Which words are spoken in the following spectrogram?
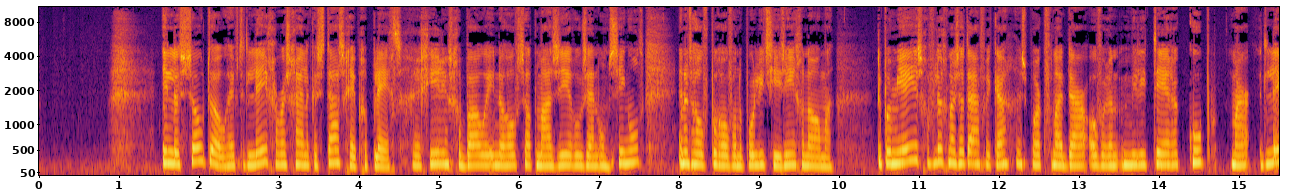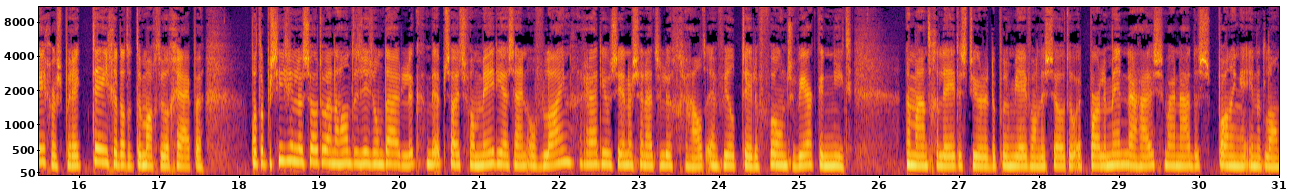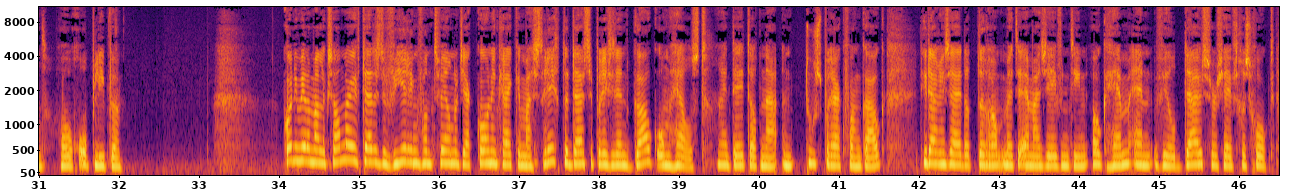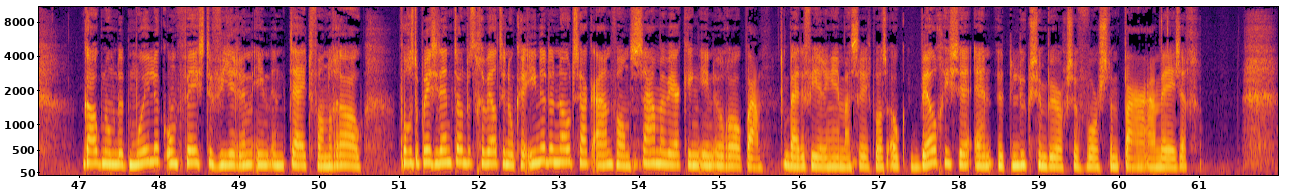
In Lesotho heeft het leger waarschijnlijk een staatsgreep gepleegd. Regeringsgebouwen in de hoofdstad Maseru zijn omsingeld en het hoofdbureau van de politie is ingenomen. De premier is gevlucht naar Zuid-Afrika en sprak vanuit daar over een militaire coup. Maar het leger spreekt tegen dat het de macht wil grijpen. Wat er precies in Lesotho aan de hand is, is onduidelijk. Websites van media zijn offline, radiozenders zijn uit de lucht gehaald en veel telefoons werken niet. Een maand geleden stuurde de premier van Lesotho het parlement naar huis... waarna de spanningen in het land hoog opliepen. Koning Willem-Alexander heeft tijdens de viering van 200 jaar Koninkrijk in Maastricht de Duitse president Gauck omhelst. Hij deed dat na een toespraak van Gauck, die daarin zei dat de ramp met de MH17 ook hem en veel Duitsers heeft geschokt. Gauck noemde het moeilijk om feest te vieren in een tijd van rouw. Volgens de president toont het geweld in Oekraïne de noodzaak aan van samenwerking in Europa. Bij de viering in Maastricht was ook het Belgische en het Luxemburgse vorstenpaar aanwezig.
